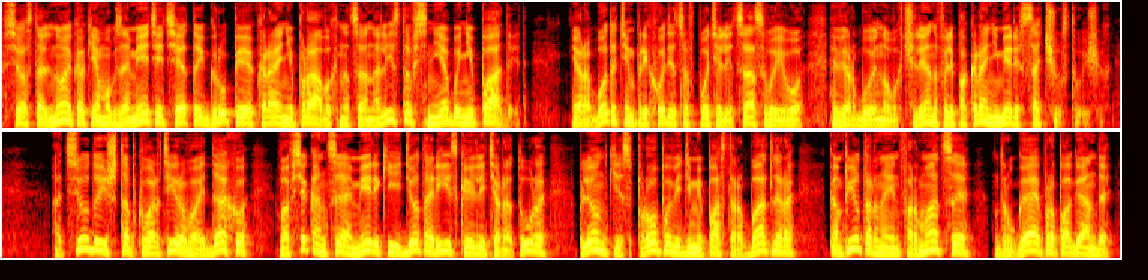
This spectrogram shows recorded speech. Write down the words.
все остальное, как я мог заметить, этой группе крайне правых националистов с неба не падает. И работать им приходится в поте лица своего, вербуя новых членов или, по крайней мере, сочувствующих. Отсюда из штаб-квартиры в Айдахо во все концы Америки идет арийская литература, пленки с проповедями пастора Батлера, компьютерная информация, другая пропаганда –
